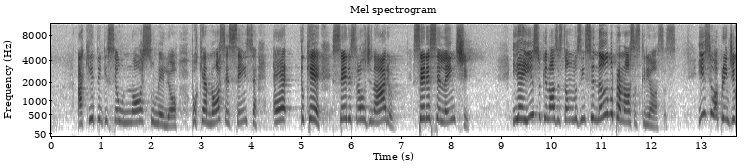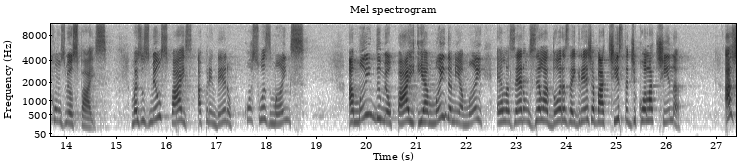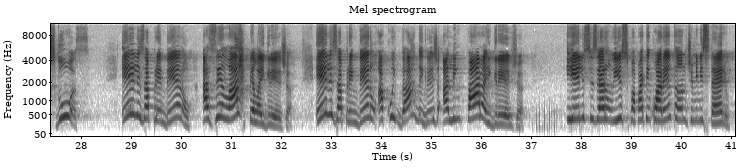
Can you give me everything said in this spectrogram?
Aqui tem que ser o nosso melhor, porque a nossa essência é o quê? Ser extraordinário, ser excelente. E é isso que nós estamos ensinando para nossas crianças. Isso eu aprendi com os meus pais. Mas os meus pais aprenderam com as suas mães. A mãe do meu pai e a mãe da minha mãe, elas eram zeladoras da Igreja Batista de Colatina. As duas. Eles aprenderam a zelar pela igreja. Eles aprenderam a cuidar da igreja, a limpar a igreja. E eles fizeram isso. Papai tem 40 anos de ministério.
